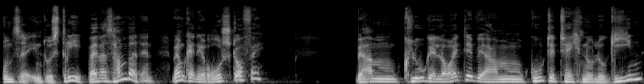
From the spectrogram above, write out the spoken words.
unserer Industrie. Weil was haben wir denn? Wir haben keine Rohstoffe, wir haben kluge Leute, wir haben gute Technologien,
